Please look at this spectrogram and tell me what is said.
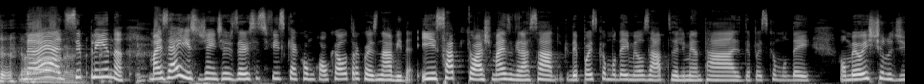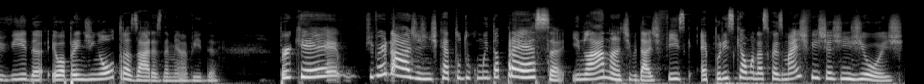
né? É a disciplina. Mas é isso, gente. Exercício físico é como qualquer outra coisa na vida. E sabe o que eu acho mais engraçado? Que depois que eu mudei meus hábitos alimentares, depois que eu mudei o meu estilo de vida, eu aprendi em outras áreas da minha vida. Porque, de verdade, a gente quer tudo com muita pressa. E lá na atividade física, é por isso que é uma das coisas mais difíceis de atingir hoje.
